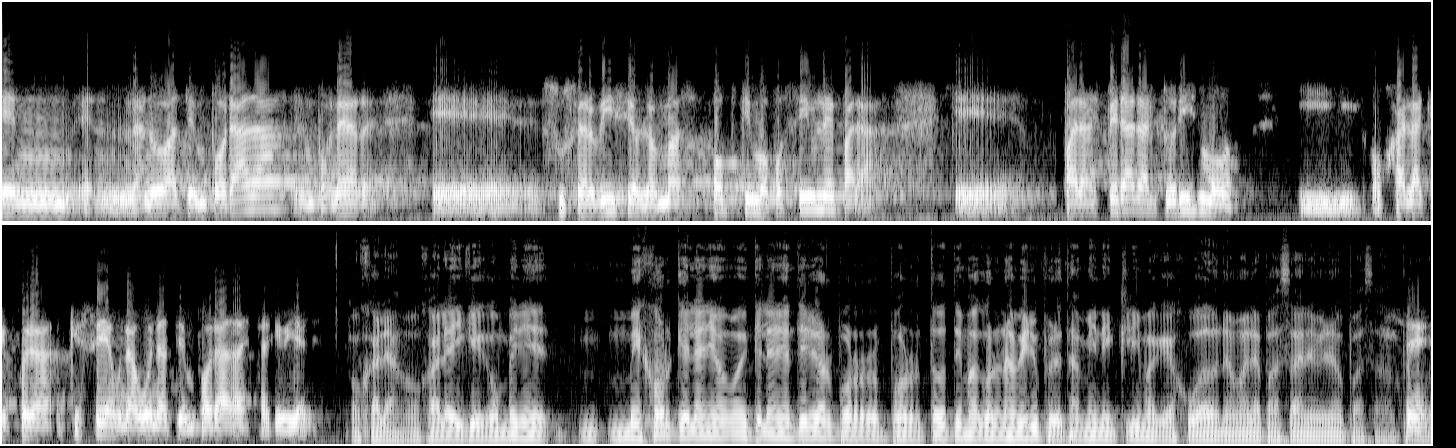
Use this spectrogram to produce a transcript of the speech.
en, la nueva temporada, en poner eh, sus servicios lo más óptimo posible para, eh, para esperar al turismo y ojalá que fuera que sea una buena temporada esta que viene. Ojalá, ojalá y que convenga mejor que el año que el año anterior por, por todo tema coronavirus, pero también el clima que ha jugado una mala pasada en el verano pasado. Sí,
